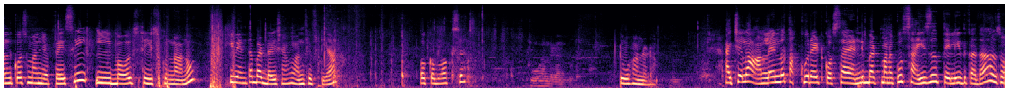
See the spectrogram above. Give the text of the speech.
అందుకోసం అని చెప్పేసి ఈ బౌల్స్ తీసుకున్నాను. ఇవి ఎంత పడ్డాయి శ్యామ్? వన్ ఫిఫ్టీయా ఒక box two hundred two hundred యాక్చువల్గా ఆన్లైన్లో తక్కువ రేట్కి వస్తాయండి బట్ మనకు సైజు తెలియదు కదా. సో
